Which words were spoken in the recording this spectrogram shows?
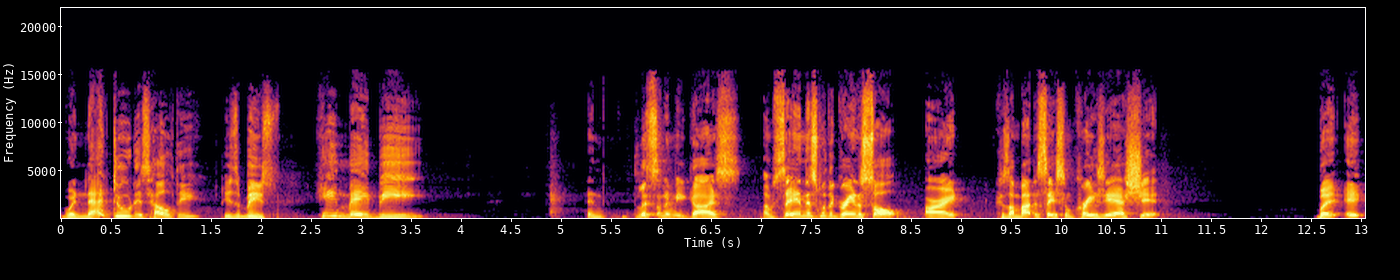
when that dude is healthy, He's a beast. he may be and listen to me guys. I'm saying this with a grain of salt all right? Because i'm about to say some crazy ass shit. But it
